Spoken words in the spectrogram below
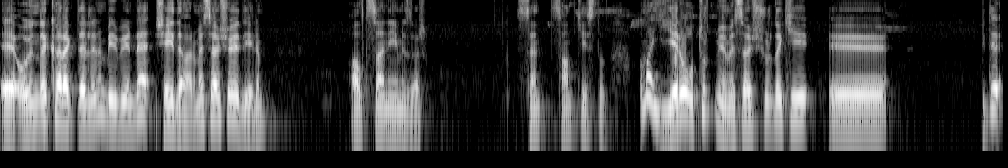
e, oyundaki karakterlerin birbirine şey de var. Mesela şöyle diyelim. 6 saniyemiz var. Sand, Sand Castle. Ama yere oturtmuyor. Mesela şuradaki e, bir de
